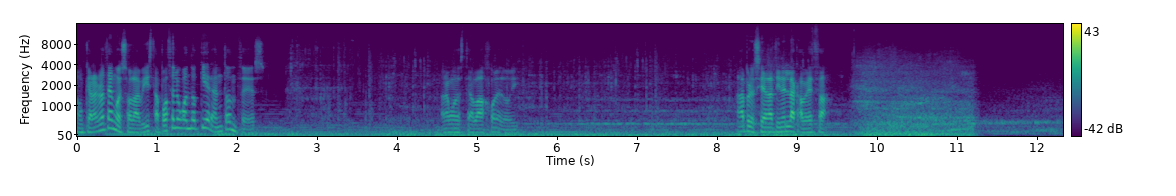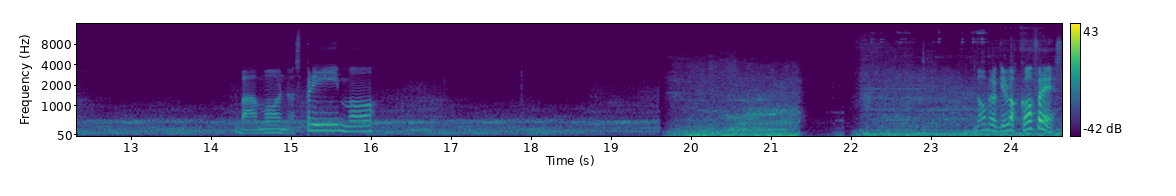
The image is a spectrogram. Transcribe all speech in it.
Aunque ahora no tengo eso a la vista. Puedo hacerlo cuando quiera, entonces. Ahora cuando esté abajo le doy. Ah, pero si ahora tiene en la cabeza Vámonos, primo. No, pero quiero los cofres.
